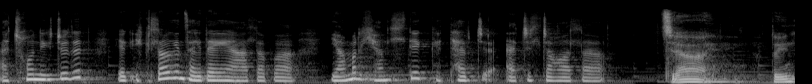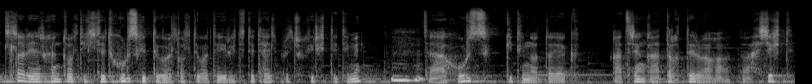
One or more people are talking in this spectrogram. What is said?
аж ахуй нэгжүүдэд яг экологийн цагдаагийн алба ямар хяналтыг тавьж ажиллаж байгаа бол За Одоо энэ талаар ярихын тулд эхлээд хөрс гэдэг ойлголтыг одоо иргэдтэй тайлбарлаж өгөх хэрэгтэй тийм ээ. За хөрс гэдэг нь одоо яг газрын гадарга дээр байгаа одоо ашигт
